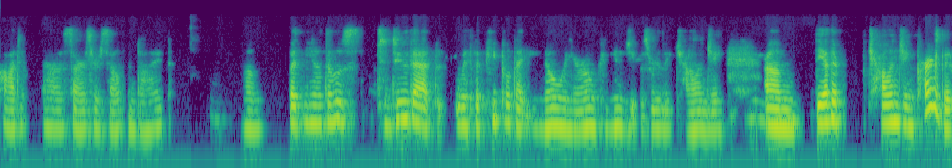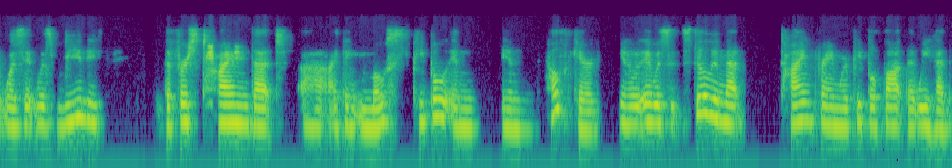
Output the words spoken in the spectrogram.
caught uh, SARS herself and died. Um, but you know, those to do that with the people that you know in your own community was really challenging. Um, the other challenging part of it was it was really the first time that uh, I think most people in in healthcare, you know, it was still in that time frame where people thought that we had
